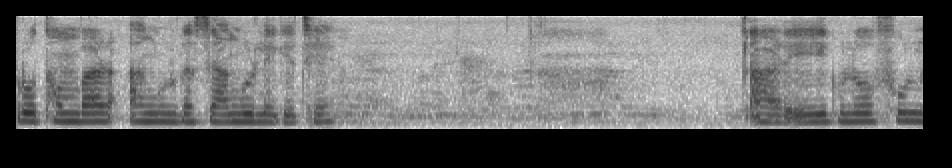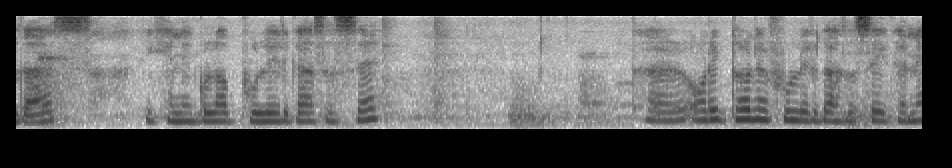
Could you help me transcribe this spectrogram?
প্রথমবার আঙ্গুর গাছে আঙ্গুর লেগেছে। আর এইগুলো ফুল গাছ, এখানে গোলাপ ফুলের গাছ আছে। তার অনেক ধরনের ফুলের গাছ আছে এখানে।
